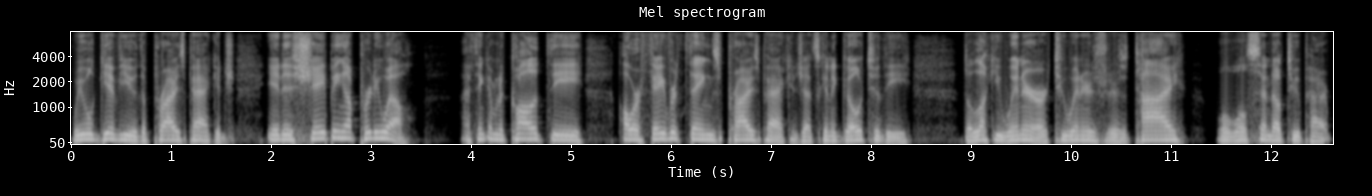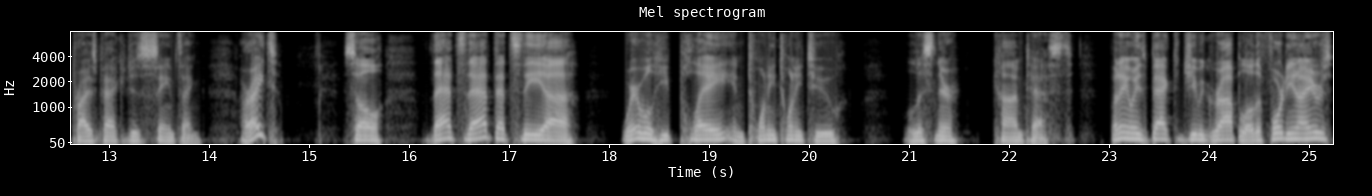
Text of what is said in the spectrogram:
we will give you the prize package. It is shaping up pretty well. I think I'm going to call it the our favorite things prize package. That's going to go to the the lucky winner or two winners. If there's a tie, we'll we'll send out two prize packages. Same thing. All right. So that's that. That's the uh, where will he play in 2022 listener contest. But, anyways, back to Jimmy Garoppolo. The 49ers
